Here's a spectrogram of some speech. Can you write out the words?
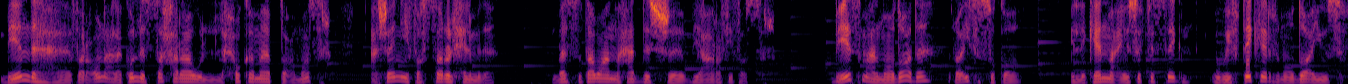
بينده فرعون على كل السحرة والحكمة بتوع مصر عشان يفسروا الحلم ده. بس طبعا محدش بيعرف يفسر. بيسمع الموضوع ده رئيس السقاة اللي كان مع يوسف في السجن وبيفتكر موضوع يوسف.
